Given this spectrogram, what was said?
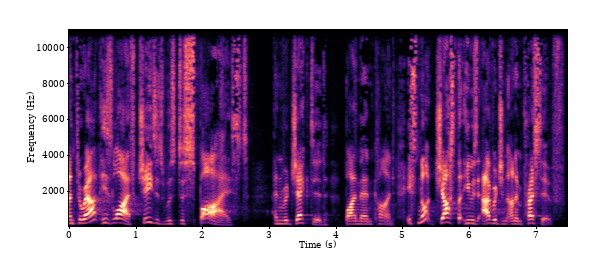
And throughout his life, Jesus was despised and rejected by mankind. It's not just that he was average and unimpressive.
